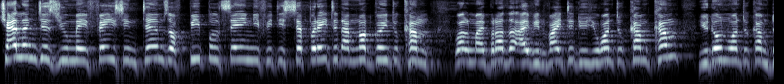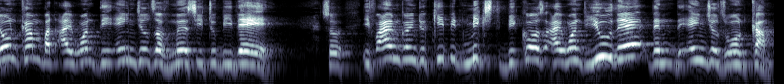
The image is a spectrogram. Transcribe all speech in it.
challenges you may face in terms of people saying if it is separated i'm not going to come. Well my brother i've invited you. You want to come come. You don't want to come don't come but i want the angels of mercy to be there. So if i'm going to keep it mixed because i want you there then the angels won't come.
